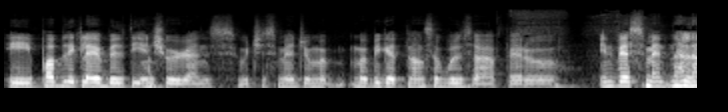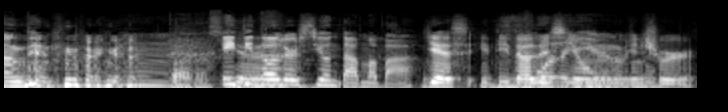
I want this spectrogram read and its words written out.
a public liability insurance, which is medyo mab- mabigat lang sa bulsa, pero investment na lang din. Parang ganun. Para sa... $80 yun, tama ba? Yes, $80 For a year yung insure.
